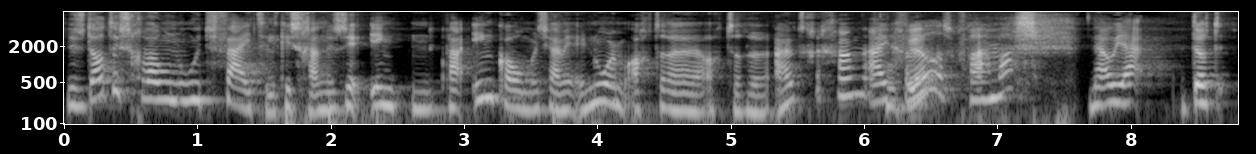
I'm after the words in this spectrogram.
Dus dat is gewoon hoe het feitelijk is gaan. Dus in, qua inkomen zijn we enorm achter, achteruit gegaan eigenlijk. Hoeveel, als ik vraag mag? Nou ja, dat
